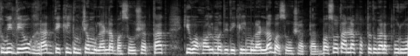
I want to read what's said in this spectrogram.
तुम्ही देवघरात देखील तुमच्या मुलांना बसवू शकतात किंवा हॉलमध्ये देखील मुलांना बसवू शकतात. बसवताना फक्त तुम्हाला पूर्व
